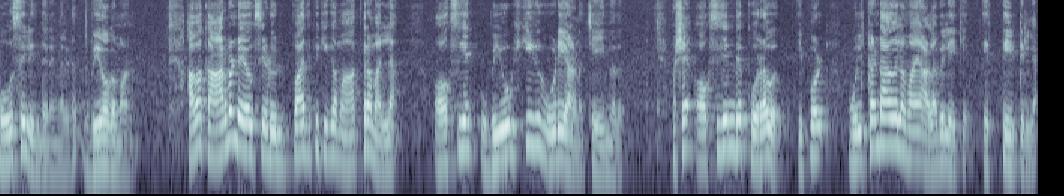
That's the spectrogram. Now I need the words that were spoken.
ഫോസിൽ ഇന്ധനങ്ങളുടെ ഉപയോഗമാണ്. അവ കാർബൺ ഡൈ ഓക്സൈഡ് ഉൽപ്പാദിപ്പിക്കുക മാത്രമല്ല ഓക്സിജൻ ഉപയോഗിക്കുക കൂടിയാണ് ചെയ്യുന്നത്. പക്ഷേ ഓക്സിജന്റെ കുറവ് ഇപ്പോൾ ഉത്കണ്ഠാകുലമായ അളവിലേക്ക് എത്തിയിട്ടില്ല.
